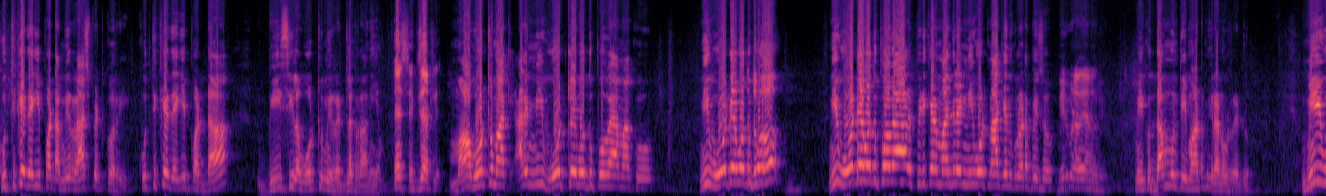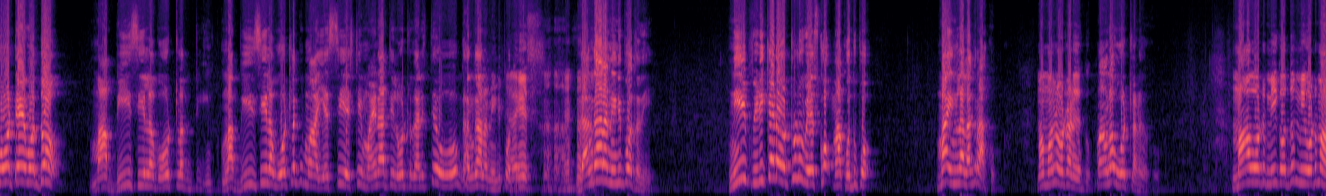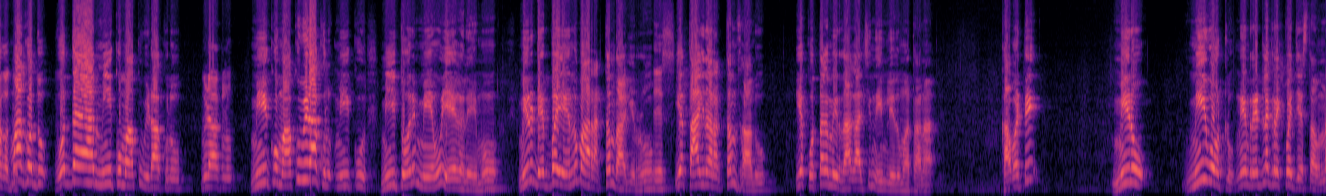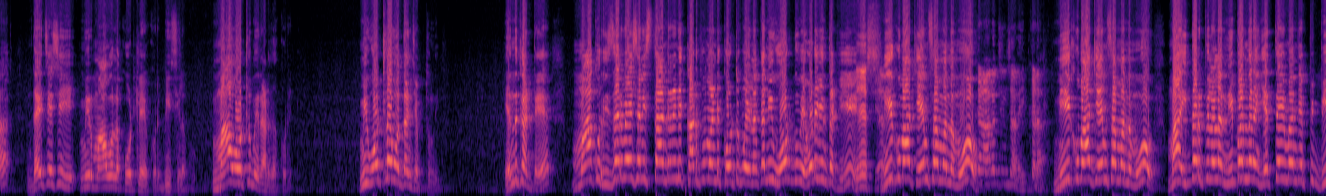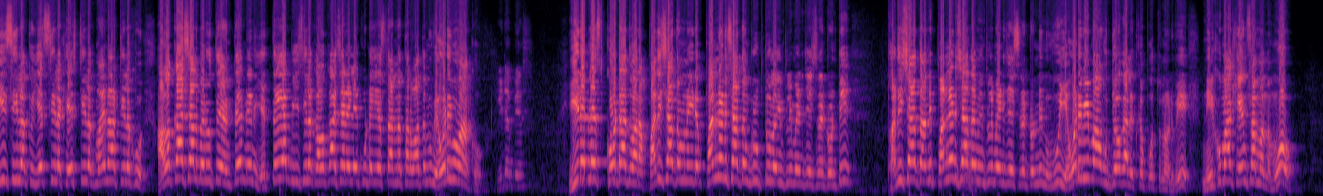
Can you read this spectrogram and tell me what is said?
కుత్తికే తెగిపడ్డా మీరు రాసి పెట్టుకోరి కుత్తికే తెగిపడ్డా బీసీల ఓట్లు మీ రెడ్లకు రానియం. ఎస్ ఎగ్జాక్ట్లీ మా ఓట్లు మాకి అరే మీ ఓట్లే వద్దు పోవా మాకు? నీ ఓటే వద్దు పో. నీ ఓటే వద్దు పోవా? పిడికాడు మందిలే నీ ఓటు నాకెందుకు లోట పీసు? మీరు కూడా అదే అనుగురి మీకు దమ్ముంటే ఈ మాట మీరు అనూరు రెడ్లు. మీ ఓటే వద్దు. మా బీసీల ఓట్ల మా బీసీల ఓట్లకు మా ఎస్సీ ఎస్టీ మైనారిటీల ఓట్లు కలిస్తే ఓ గంగాల నిండిపోతుంది. ఎస్ గంగాల నిండిపోతుంది. నీ పిడికెడ ఓట్లు నువ్వు వేసుకో మాకు వద్దు పో. మా ఇళ్ళలకు రాకు. మమ్మల్ని ఓటు అడగకు. మామూలు ఓట్లు అడగకు. మా ఓటు మీకొద్దు మీ ఓటు మాకొద్దు. మాకొద్దు. వద్దా మీకు మాకు విడాకులు. విడాకులు. మీకు మాకు విడాకులు. మీకు మీతోని మేము ఏగలేము. మీరు డెబ్బై ఏళ్ళు మా రక్తం తాగిర్రు. ఇక తాగిన రక్తం చాలు. ఇక కొత్తగా మీరు తాగాల్సింది ఏం లేదు మా తాన. కాబట్టి మీరు మీ ఓట్లు నేను రెడ్లకు రిక్వెస్ట్ చేస్తా ఉన్నా దయచేసి మీరు మా వాళ్ళకు ఓట్లు వేయకూరి బీసీలకు. మా ఓట్లు మీరు అడగకూరి. మీ ఓట్లే వద్దని చెప్తుంది. ఎందుకంటే మాకు రిజర్వేషన్ ఇస్తా అంటే నీ కడుపు మండి కోర్టుకు పోయినాక నీ ఓటు నువ్వు ఎవడి ఇంతకి Yes. నీకు మాకేం సంబంధము? ఇక్కడ ఆలోచించాలి ఇక్కడ. నీకు మాకేం సంబంధము? మా ఇద్దరు పిల్లల నిబంధన ఎత్తేయమని చెప్పి బీసీలకు ఎస్సీలకు ఎస్టీలకు మైనార్టీలకు అవకాశాలు పెరుగుతాయంటే నేను ఎత్తేయ బీసీలకు అవకాశాలే లేకుండా చేస్తా అన్న తర్వాత నువ్వు ఎవడివి మాకు? ఈడబ్ల్యూఎస్ కోటా ద్వారా పది శాతం పన్నెండు శాతం గ్రూప్ టూలో ఇంప్లిమెంట్ చేసినటువంటి పది శాతాన్ని పన్నెండు శాతం ఇంప్లిమెంట్ చేసినటువంటి నువ్వు ఎవడివి మా ఉద్యోగాలు ఎత్తుకపోతున్నాడివి? నీకు మాకేం సంబంధము?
